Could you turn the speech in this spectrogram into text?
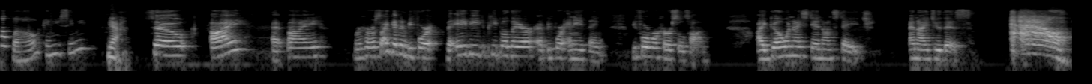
hello. Can you see me? Yeah. So I at my rehearsal, I get in before the AV people there, before anything, before rehearsals on. I go and I stand on stage and I do this. Ow!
